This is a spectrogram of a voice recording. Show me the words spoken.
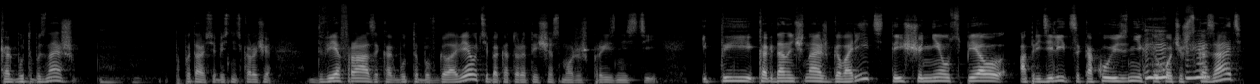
как будто бы, знаешь, попытаюсь объяснить, короче, две фразы как будто бы в голове у тебя, которые ты сейчас можешь произнести, и ты, когда начинаешь говорить, ты еще не успел определиться, какую из них ты хочешь сказать,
